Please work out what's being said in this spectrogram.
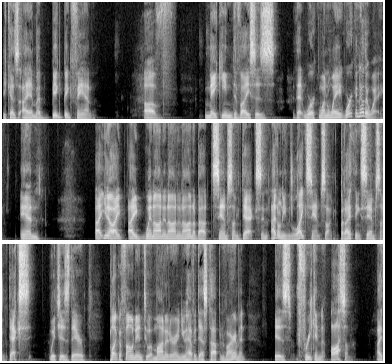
because I am a big, big fan of making devices that work one way work another way. And uh, you know, I I went on and on and on about Samsung Dex, and I don't even like Samsung, but I think Samsung Dex, which is their plug a phone into a monitor and you have a desktop environment, is freaking awesome. I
